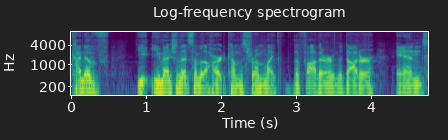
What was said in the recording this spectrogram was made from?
kind of you, you mentioned that some of the heart comes from like the father and the daughter, and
